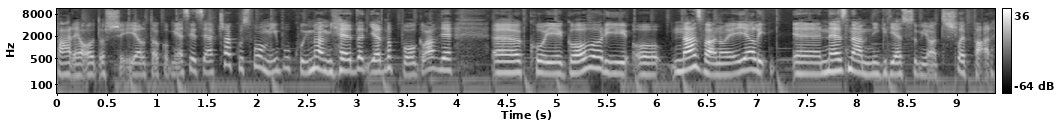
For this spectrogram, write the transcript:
pare odoše jel, tokom mjeseca. Ja čak u svom e-booku imam jedan, jedno poglavlje e, koje govori, o, nazvano je, jeli, e, ne znam ni gdje su mi otišle pare.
